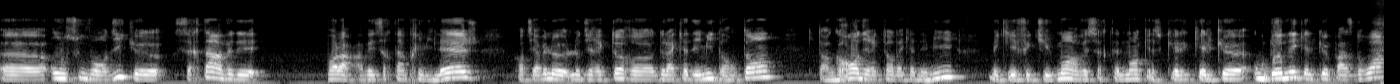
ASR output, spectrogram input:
euh, ont souvent dit que certains avaient des... Voilà, avaient certains privilèges, quand il y avait le, directeur euh, de l'académie d'antan, qui est un grand directeur d'académie, mais qui effectivement avait certainement quelques, ou donné quelques passes droits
